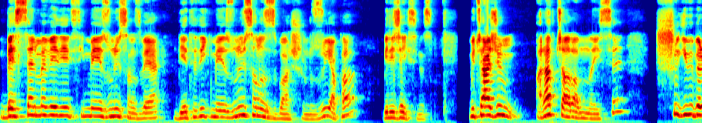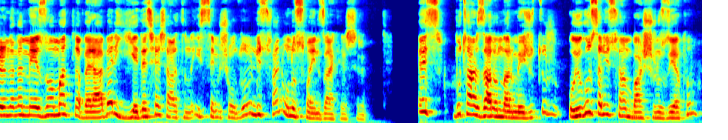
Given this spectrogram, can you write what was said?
Beslenme ve diyetetik mezunuysanız veya diyetetik mezunuysanız başvurunuzu yapabileceksiniz. Mütercim Arapça alanına ise şu gibi bölümlerden mezun olmakla beraber YDS şartını istemiş olduğunu lütfen unutmayınız arkadaşlarım. Evet bu tarz alımlar mevcuttur. Uygunsa lütfen başvurunuzu yapın.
